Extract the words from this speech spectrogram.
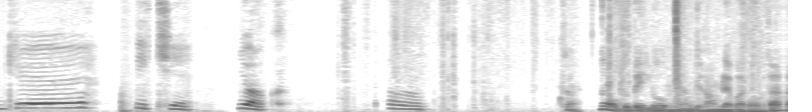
C2 yok. Tamam. Tamam. Ne oldu belli olmayan bir hamle var orada.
